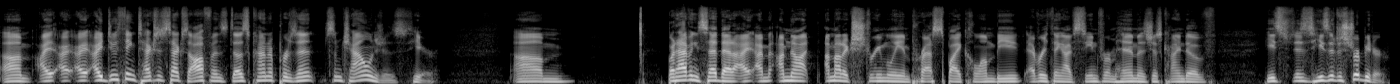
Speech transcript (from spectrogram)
mm-hmm. um, I, I, I do think Texas Tech's offense does kind of present some challenges here. Um, but having said that, I, I'm, I'm not I'm not extremely impressed by Columbia. Everything I've seen from him is just kind of he's he's a distributor.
